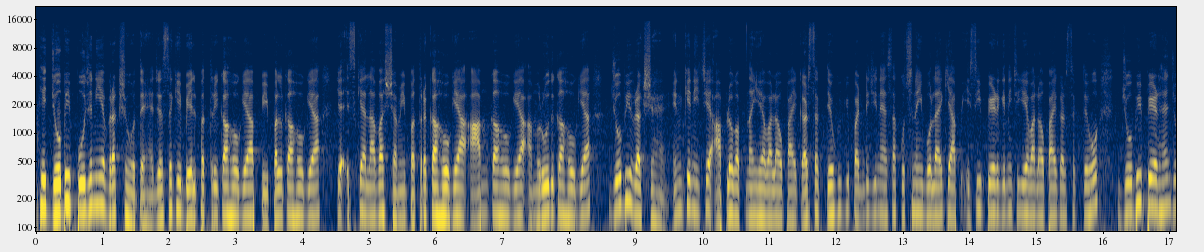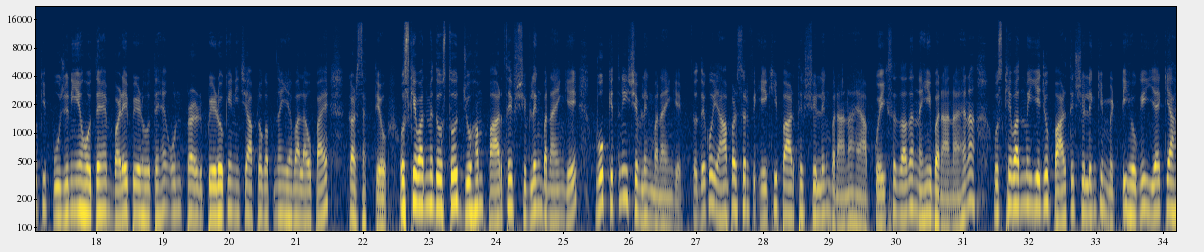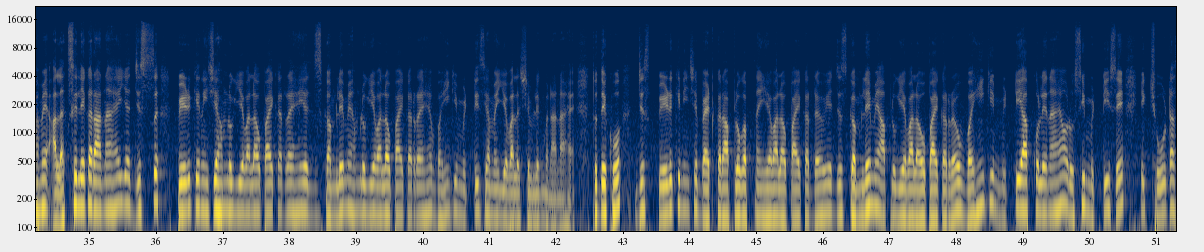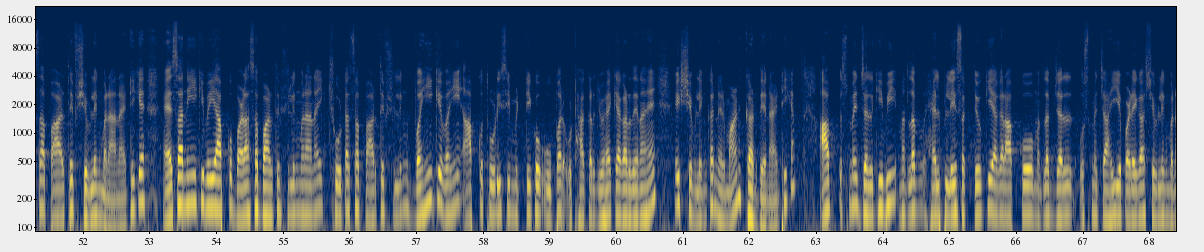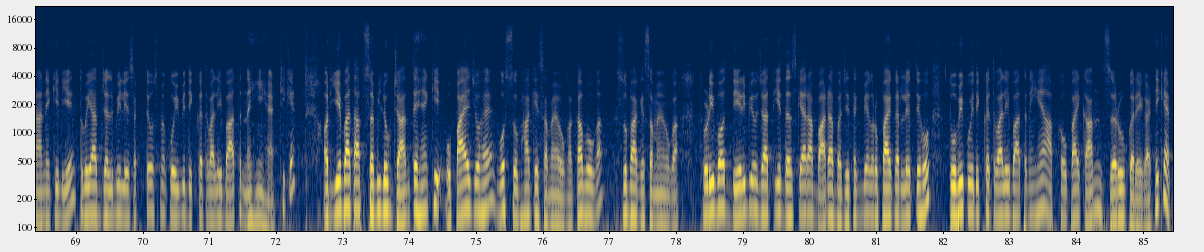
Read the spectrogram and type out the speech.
कि जो भी पूजनीय वृक्ष होते हैं, जैसे कि बेलपत्री का हो गया, पीपल का हो गया, या इसके अलावा शमी पत्र का हो गया, आम का हो गया, अमरूद का हो गया, जो भी वृक्ष हैं, इनके नीचे आप लोग अपना यह वाला उपाय कर सकते हो, क्योंकि पंडित जी ने ऐसा कुछ नहीं बोला है कि आप इसी पेड़ के नीचे ये वाला उपाय कर सकते हो। जो भी पेड़ हैं, जो कि पूजनीय होते हैं, बड़े पेड़ होते हैं, उन पेड़ों के नीचे आप लोग अपना यह वाला उपाय कर सकते हो। उसके बाद में दोस्तों, जो हम पार्थिव शिवलिंग बनाएँगे, वो कितनी शिवलिंग बनाएँगे? तो देखो, यहाँ पर सिर्फ़ एक ही पार्थिव शिवलिंग बनाना है आपको, एक से ज़्यादा नहीं बनाना है ना? उसके बाद में ये जो पार्थिव शिवलिंग की मिट्टी होगी यह क्या हमें अलग से लेकर आना है? या जिस पेड़ के नीचे हम लोग ये वाला उपाय कर रहे हैं, या जिस गमले में हम लोग ये वाला उपाय कर रहे हैं, वहीं की मिट्टी से हमें ये वाला शिवलिंग बनाना है। तो देखो, जिस पेड़ के नीचे बैठकर आप लोग अपना ये वाला उपाय कर रहे हो, या जिस गमले में आप लोग ये वाला उपाय कर रहे हो, वहीं की मिट्टी आपको लेना है और उसी मिट्टी से एक छोटा सा पार्थिव शिवलिंग बनाना है, ठीक है? ऐसा नहीं है कि भैया आपको बड़ा सा पार्थिव शिवलिंग बनाना है, एक छोटा सा पार्थिव शिवलिंग वहीं के वहीं आपको थोड़ी सी मिट्टी को ऊपर उठाकर जो है क्या कर देना है? एक शिवलिंग का निर्माण कर देना है, ठीक है? आप उसमें जल की भी मतलब हेल्प ले सकते हो कि अगर आपको मतलब जल उसमें चाहिए पड़ेगा शिवलिंग बनाने के लिए तो भाई आप जल भी ले सकते हो, उसमें कोई भी दिक्कत वाली बात नहीं है, ठीक है? और ये बात आप सभी लोग जानते हैं कि उपाय जो है वो सुबह के समय होगा। कब होगा? सुबह के समय होगा। थोड़ी बहुत देर भी हो जाती है, दस, ग्यारह, बारह बजे तक भी अगर उपाय कर लेते हो तो भी कोई दिक्कत वाली बात नहीं है, आपका उपाय काम ज़रूर करेगा, ठीक है?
